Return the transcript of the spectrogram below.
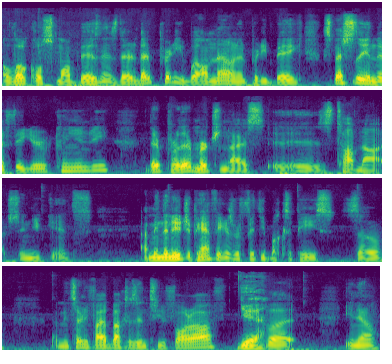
a local small business. They're they're pretty well known and pretty big, especially in the figure community. Their their merchandise is top notch, and you can it's. I mean, the New Japan figures were fifty bucks a piece, so I mean, seventy five bucks isn't too far off. Yeah. But you know,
